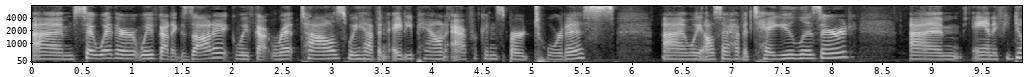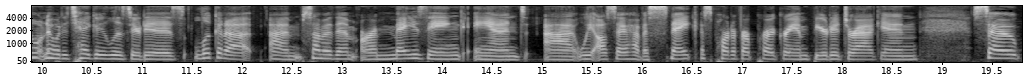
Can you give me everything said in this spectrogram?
Um, so whether we've got exotic, we've got reptiles, we have an 80 pound African spurred tortoise. Um, we also have a tegu lizard. Um, and if you don't know what a tegu lizard is, look it up. Um, some of them are amazing. And uh, we also have a snake as part of our program, bearded dragon. So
